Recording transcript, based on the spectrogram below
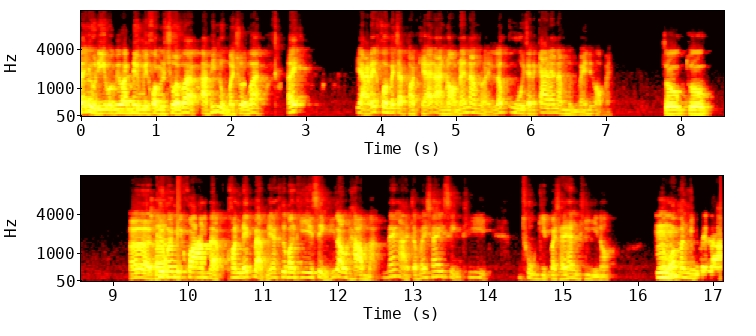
แล้วอยู่ดีวันวันหนึ่งมีคนมาชวนว่าอะพี่หนุ่มมาชวนว่าเฮ้ยอยากได้คนไปจัดพอดแคสต์อะหนอมแนะนำหน่อยแล้วกูจะกล้าแนะนำมึงไหมนึกออกไหมถูกถูกเออใช่คือมันมีความแบบคอนเน็กแบบเนี้ยคือบางทีสิ่งที่เราทำอะแม่งอาจจะไม่ใช่สิ่งที่ถูกหยิบมาใช้ทันทีเนาะแต่ว่ามันมีเวลา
